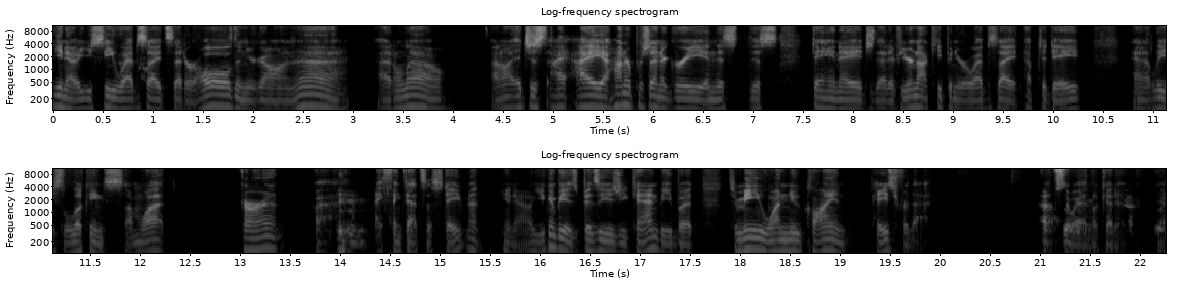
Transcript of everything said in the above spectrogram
you know, you see websites that are old and you're going, ah, I don't know. I don't, it just, I, I 100% agree in this, this day and age that if you're not keeping your website up to date and at least looking somewhat current, mm-hmm. I think that's a statement. You know, you can be as busy as you can be, but to me, one new client pays for that. That's the way I look at it. Yeah.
